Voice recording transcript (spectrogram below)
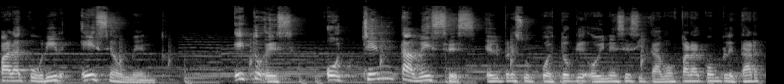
para cubrir ese aumento. Esto es 80 veces el presupuesto que hoy necesitamos para completar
